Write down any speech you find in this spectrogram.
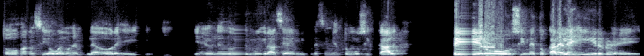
todos han sido buenos empleadores y, a ellos les doy muy gracias de mi crecimiento musical, pero si me tocara elegir eh,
